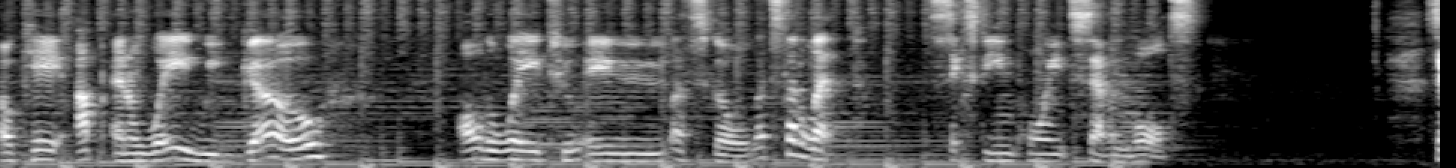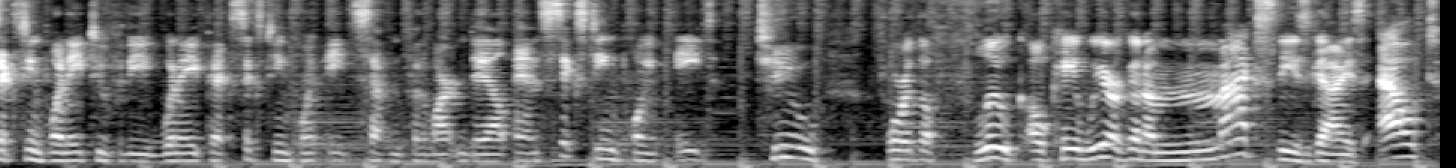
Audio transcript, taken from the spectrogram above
Okay, up and away we go. All the way to a, let's go, let's settle at 16.7 volts. 16.82 for the Win Apex, 16.87 for the Martindale, and 16.82 for the Fluke. Okay, we are going to max these guys out.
